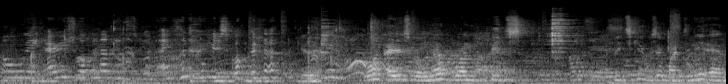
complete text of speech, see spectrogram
Oh wait, Irish coconut looks good. I want Irish coconut. yeah. One Irish coconut, one peach, peach cake with a martini and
